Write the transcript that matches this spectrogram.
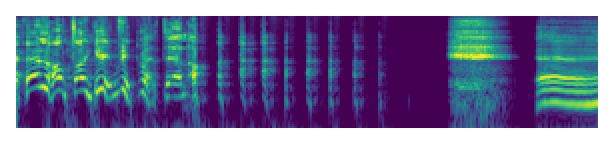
longtemps que j'ai plus de 21 ans. Euh,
